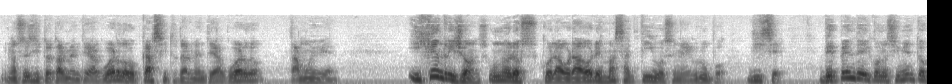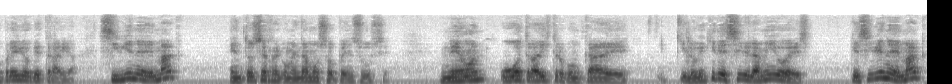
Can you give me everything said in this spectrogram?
no sé si totalmente de acuerdo o casi totalmente de acuerdo. Está muy bien. Y Henry Jones, uno de los colaboradores más activos en el grupo, dice... Depende del conocimiento previo que traiga. Si viene de Mac, entonces recomendamos OpenSUSE, Neon u otra distro con KDE. Lo que quiere decir el amigo es que si viene de Mac,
